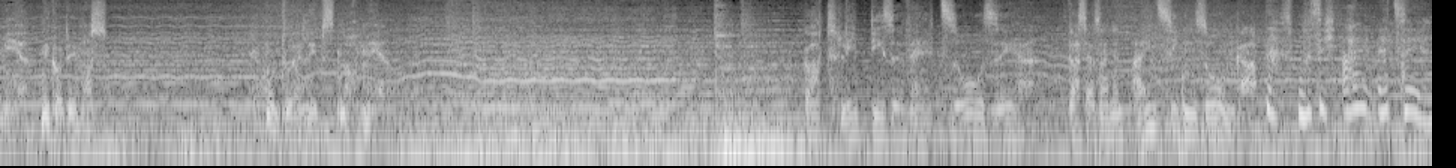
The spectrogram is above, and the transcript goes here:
mir, Nikodemus. Und du erlebst noch mehr. Gott liebt diese Welt so sehr, dass er seinen einzigen Sohn gab. Das muss ich allen erzählen.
